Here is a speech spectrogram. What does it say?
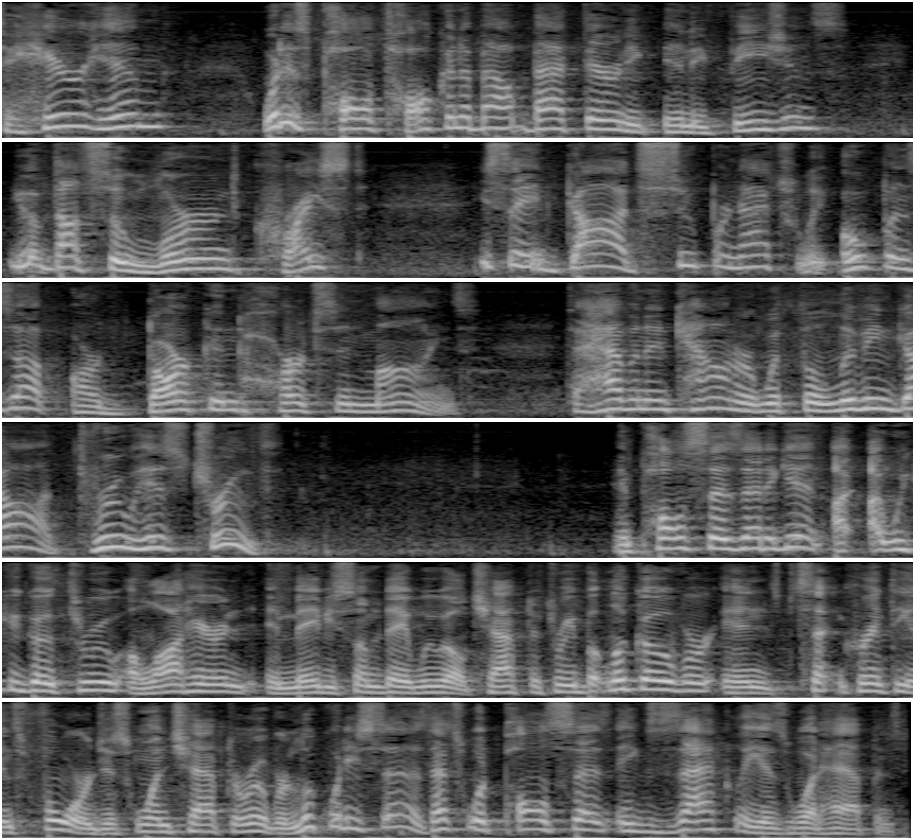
to hear Him? What is Paul talking about back there in, in Ephesians? You have not so learned Christ. He's saying God supernaturally opens up our darkened hearts and minds to have an encounter with the living God through his truth. And Paul says that again. I, I, we could go through a lot here, and, and, maybe someday we will, chapter 3, but look over in 2 Corinthians 4, just one chapter over. Look what he says. That's what Paul says exactly is what happens.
